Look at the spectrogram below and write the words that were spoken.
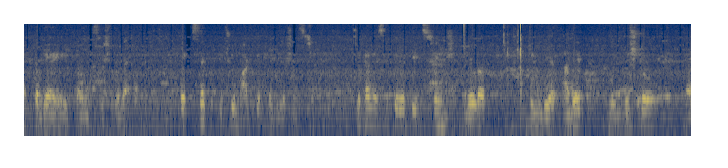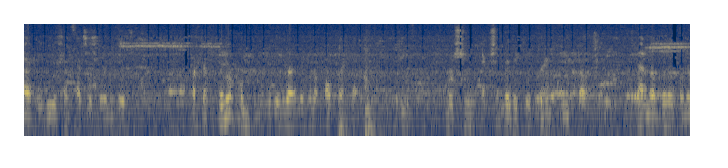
একটা বেআইনি ফর্মস হিসেবে দেখা হয় এক্সেপ্ট কিছু মার্কেট রেগুলেশনস চায় সেখানে security exchange board of India তাদের নির্দিষ্ট রেগুলেশনস আছে সে অনুযায়ী অর্থাৎ কোনো কোম্পানি যদি এই ধরনের কোনো অফার করে মেশিন একসাথে রেখে তার মাধ্যমে কোনো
